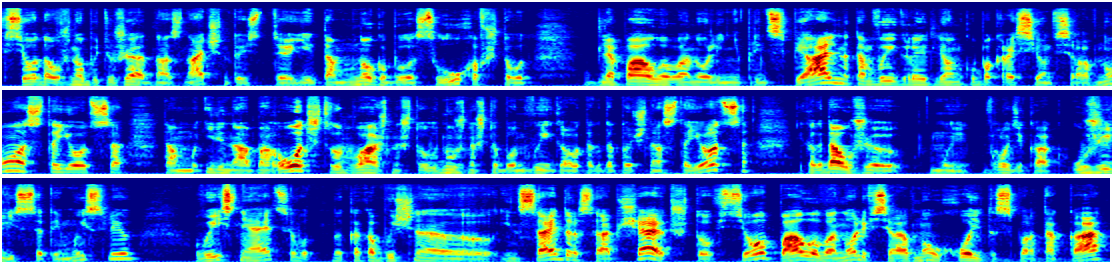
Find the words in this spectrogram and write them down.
все должно быть уже однозначно, то есть э, там много было слухов, что вот для Паула Ваноли не принципиально, там выиграет ли он Кубок России, он все равно остается, там, или наоборот, что важно, что нужно, чтобы он выиграл, тогда точно остается. И когда уже мы вроде как ужились с этой мыслью, выясняется, вот как обычно, инсайдеры сообщают, что все, Пауло Ваноли все равно уходит из Спартака.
